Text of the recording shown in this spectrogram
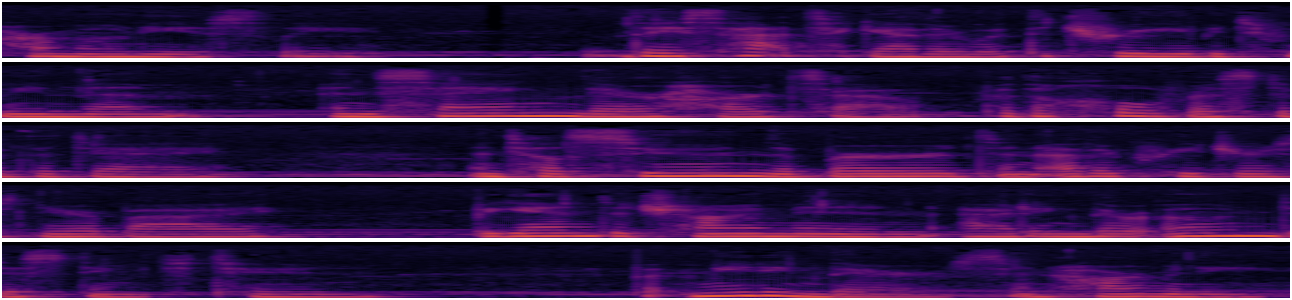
harmoniously. They sat together with the tree between them and sang their hearts out for the whole rest of the day, until soon the birds and other creatures nearby began to chime in, adding their own distinct tune, but meeting theirs in harmony.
